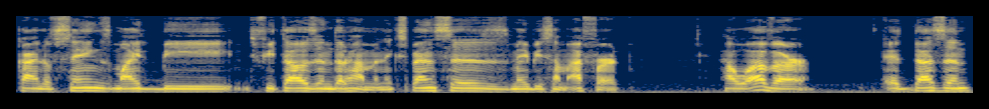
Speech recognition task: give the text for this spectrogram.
kind of things might be few thousand dirham in expenses, maybe some effort. However, it doesn't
